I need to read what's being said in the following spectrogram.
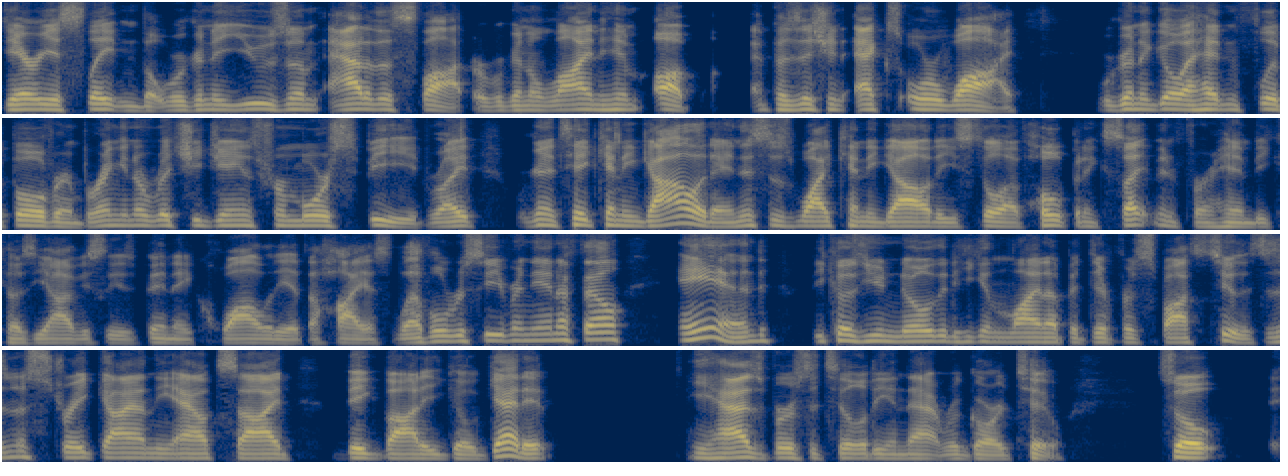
Darius Slayton, but we're going to use him out of the slot or we're going to line him up at position X or Y. We're going to go ahead and flip over and bring in a Richie James for more speed, right? We're going to take Kenny Golladay. And this is why Kenny Golladay, still have hope and excitement for him because he obviously has been a quality at the highest level receiver in the NFL. And because you know that he can line up at different spots too. This isn't a straight guy on the outside, big body, go get it. He has versatility in that regard too. So eh,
